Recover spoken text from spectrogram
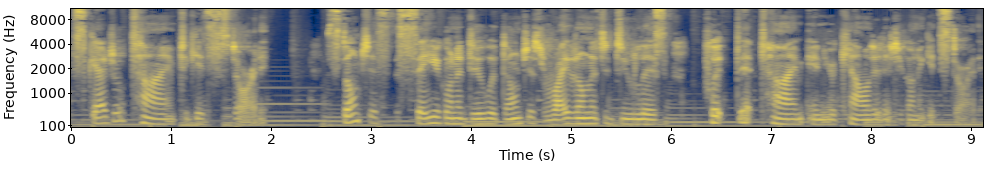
Schedule time to get started. So don't just say you're going to do it. Don't just write it on a to do list. Put that time in your calendar that you're going to get started.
